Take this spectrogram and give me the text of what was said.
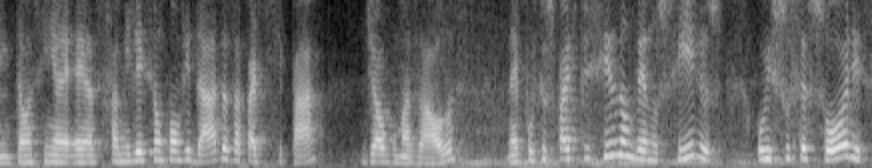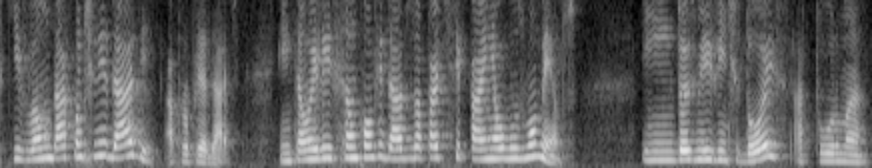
Então, assim, é, é, as famílias são convidadas a participar de algumas aulas, né, porque os pais precisam ver nos filhos os sucessores que vão dar continuidade à propriedade. Então, eles são convidados a participar em alguns momentos. Em 2022, a turma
